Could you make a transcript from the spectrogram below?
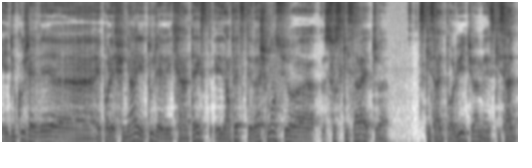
Et du coup, j'avais euh, et pour les funérailles et tout, j'avais écrit un texte. Et en fait, c'était vachement sur sur ce qui s'arrête, tu vois. Ce qui s'arrête pour lui, tu vois, mais ce qui s'arrête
